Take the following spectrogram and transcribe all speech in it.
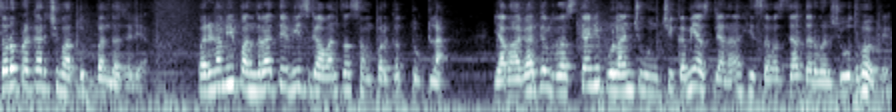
सर्व प्रकारची वाहतूक बंद झाली आहे. परिणामी पंधरा ते वीस गावांचा संपर्क तुटला. या भागातील रस्ते आणि पुलांची उंची कमी असल्यानं ही समस्या दरवर्षी उद्भवते.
